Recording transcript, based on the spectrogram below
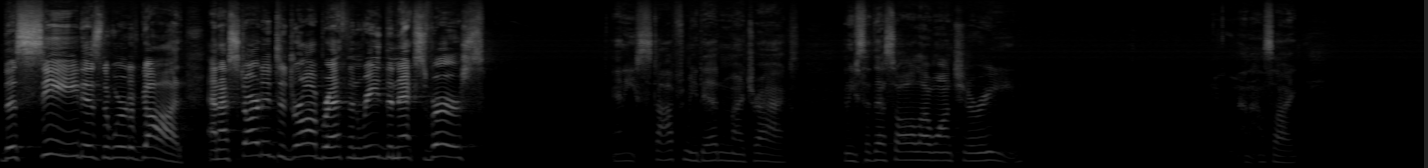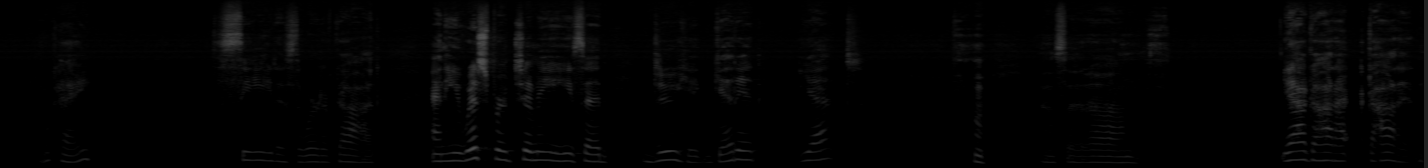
The seed is the word of God. And I started to draw breath and read the next verse. And he stopped me dead in my tracks. And he said, That's all I want you to read. And I was like, Okay. The seed is the word of God. And he whispered to me, He said, Do you get it yet? I said, um, Yeah, God, I got it.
